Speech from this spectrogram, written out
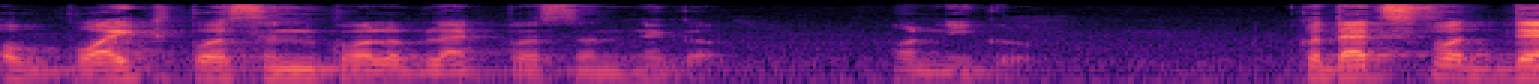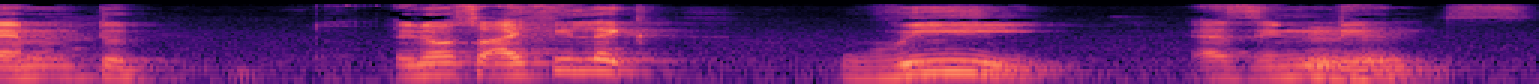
a white person call a black person nigger or negro. Because that's for them to, you know, so I feel like we as Indians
